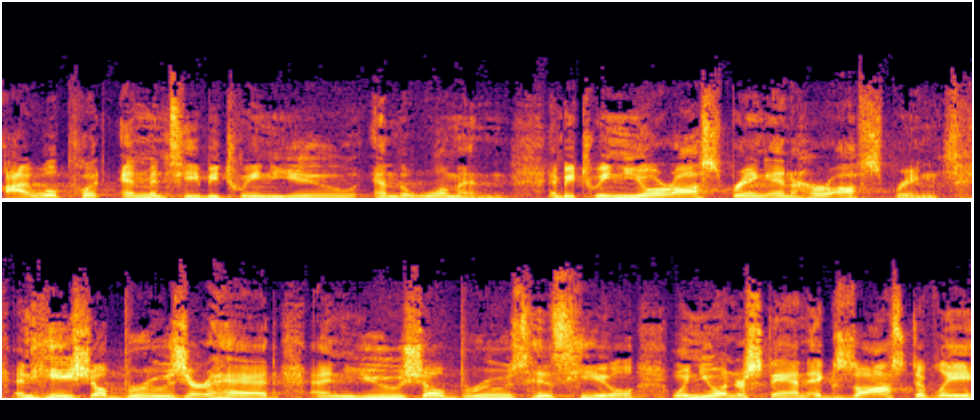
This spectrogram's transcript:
I will put enmity between you and the woman, and between your offspring and her offspring. And he shall bruise your head, and you shall bruise his heel. When you understand exhaustively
